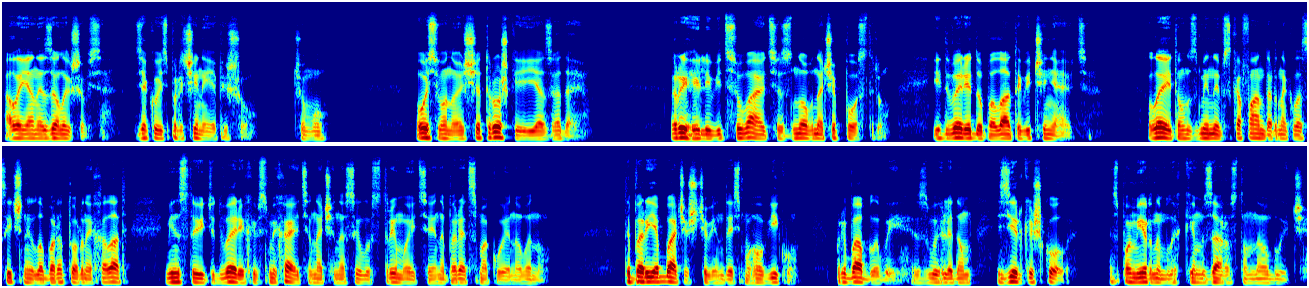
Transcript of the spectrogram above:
Але я не залишився. З якоїсь причини я пішов. Чому? Ось воно ще трошки, і я згадаю. Ригелі відсуваються знов, наче постріл, і двері до палати відчиняються. Лейтон змінив скафандр на класичний лабораторний халат. Він стоїть у дверях і всміхається, наче на силу стримується і наперед смакує новину. Тепер я бачу, що він десь мого віку, прибабливий, з виглядом зірки школи, з помірним легким заростом на обличчі.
